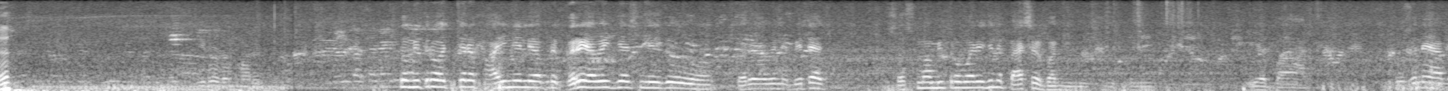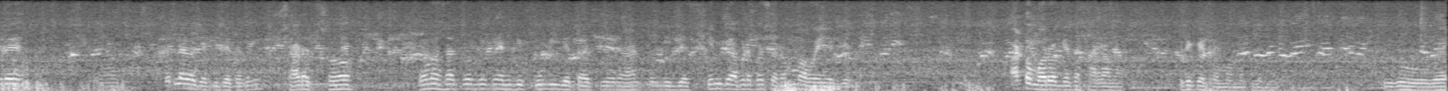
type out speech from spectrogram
હે? જીરો મારે. તો મિત્રો અત્યારે ફાઇનલી આપણે ઘરે આવી ગયા છીએ. ને જો ઘરે આવીને બેઠા જ. ચશ્મા મિત્રો મારી છે ને પાછળ ભાગી ગઈ છે. એ બાત તો છે ને આપણે કેટલા વાગે બીજા હતા સાડા છ. પોણા સાત વાગે કે એમ કે પૂગી જતા અત્યારે આઠ પૂગી ગયા. કેમ કે આપણે પછી રમવા વહીએ છીએ. આટો મારવા ગયા હતા ખારામાં ક્રિકેટ રમવા મતલબ. જો હવે,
